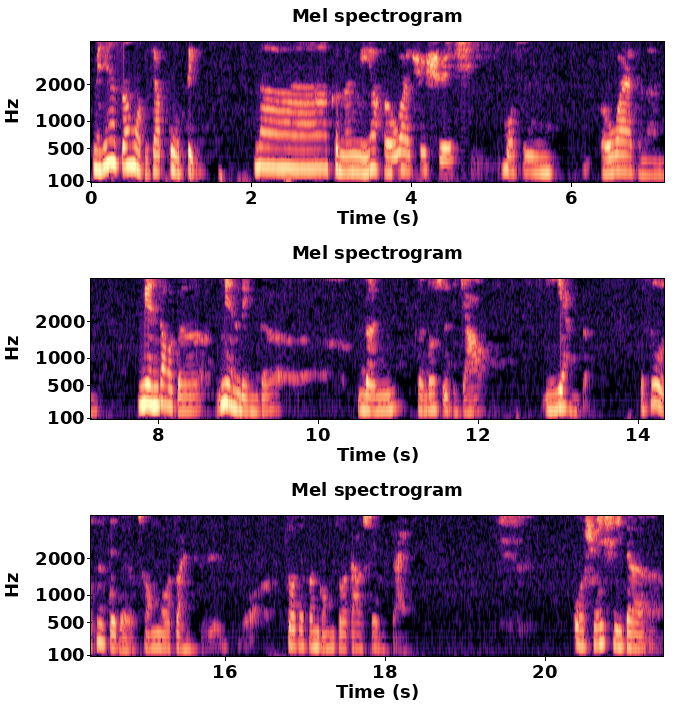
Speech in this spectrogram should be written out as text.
每天的生活比较固定，那可能你要额外去学习，或是额外可能面到的面临的人。可能都是比较一样的，可是我就觉得，从我转职，做这份工作到现在，我学习的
